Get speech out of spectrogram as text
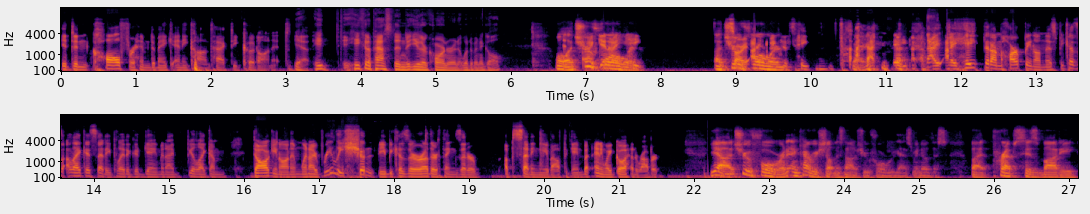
it didn't call for him to make any contact he could on it. Yeah, he he could have passed it into either corner and it would have been a goal. Well, a true Again, I forward. hate- a true Sorry, I, I just hate. Sorry. I, hate I, I hate that I'm harping on this because, like I said, he played a good game, and I feel like I'm dogging on him when I really shouldn't be because there are other things that are upsetting me about the game. But anyway, go ahead, Robert. Yeah, a true forward, and Khiry Shelton is not a true forward, guys. We know this, but preps his body,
